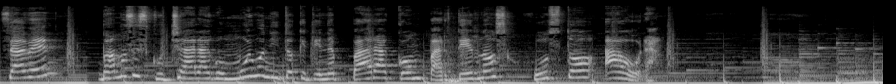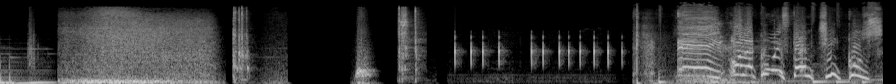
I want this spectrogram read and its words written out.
¿Saben? Vamos a escuchar algo muy bonito que tiene para compartirnos justo ahora. Chicos?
